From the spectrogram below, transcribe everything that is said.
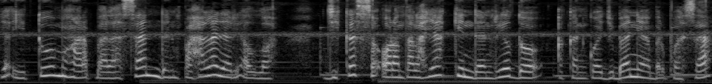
yaitu mengharap balasan dan pahala dari Allah – jika seseorang telah yakin dan ridho akan kewajibannya berpuasa,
